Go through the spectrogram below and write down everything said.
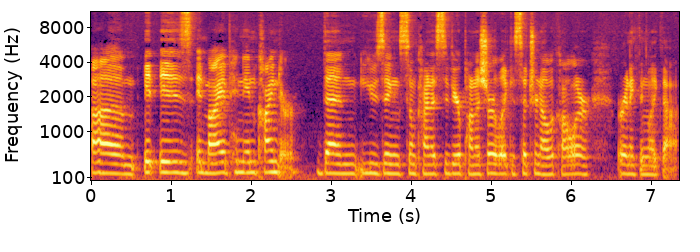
um, it is, in my opinion, kinder than using some kind of severe punisher like a citronella collar or anything like that.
